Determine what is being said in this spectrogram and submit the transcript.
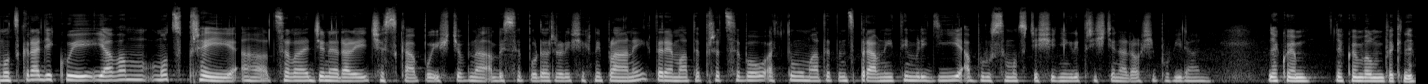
Moc krát děkuji. Já vám moc přeji a celé Generali Česká pojišťovna, aby se podařily všechny plány, které máte před sebou, ať tomu máte ten správný tým lidí a budu se moc těšit někdy příště na další povídání. Ďakujem. Ďakujem veľmi pekne.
